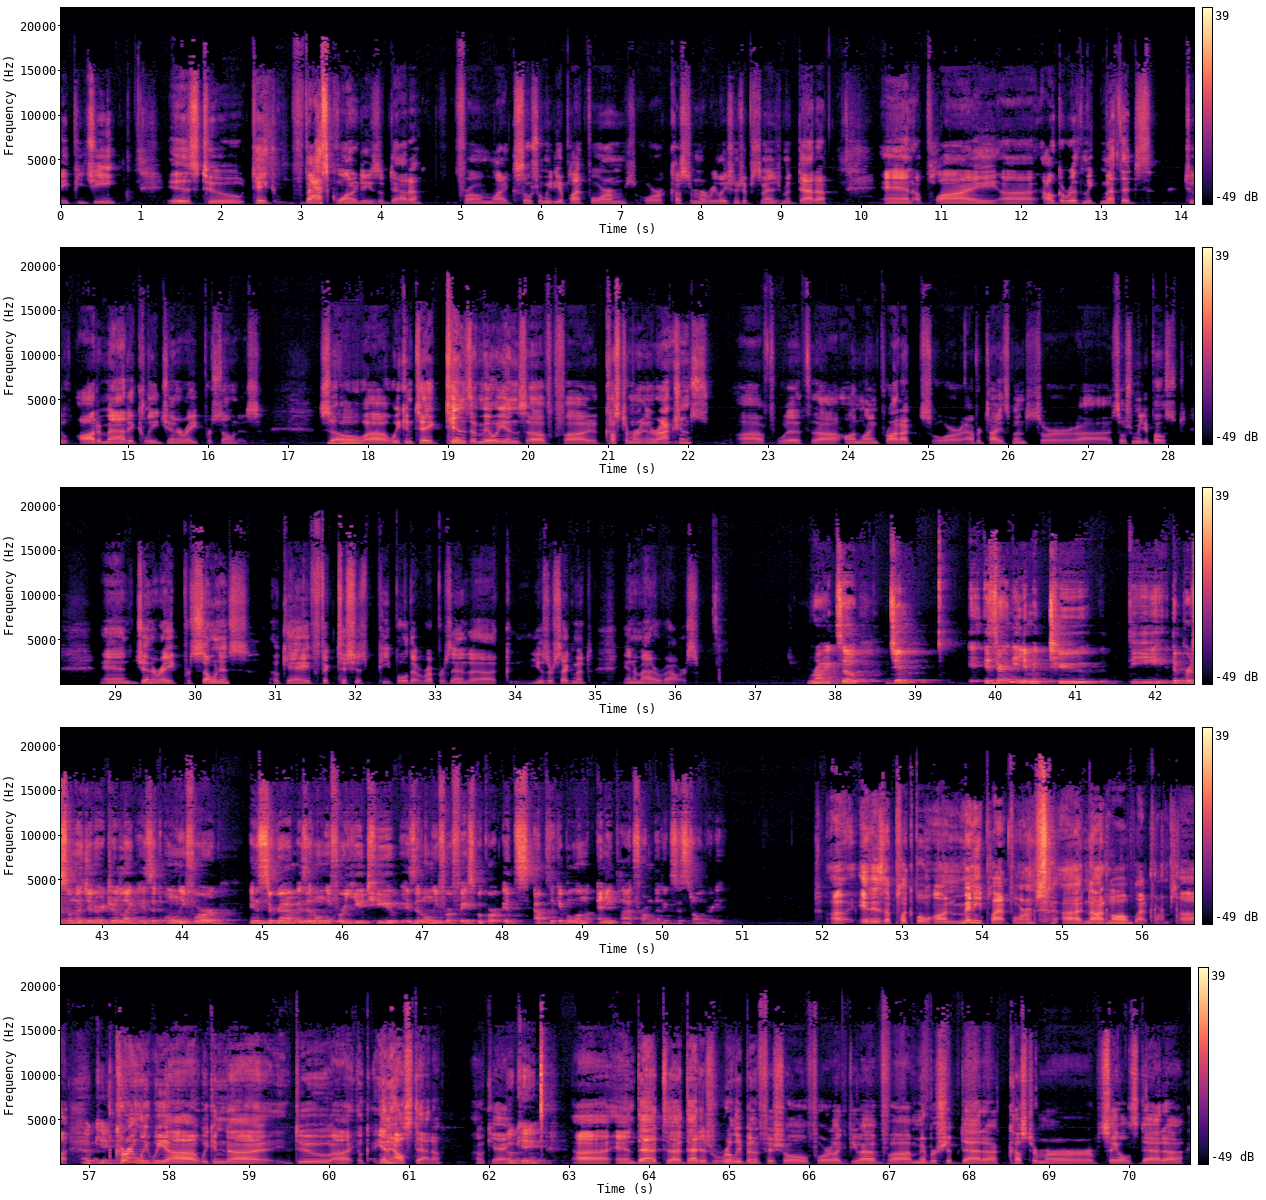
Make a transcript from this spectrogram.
APG, is to take vast quantities of data from like social media platforms or customer relationships management data and apply uh, algorithmic methods to automatically generate personas. So mm-hmm. uh, we can take tens of millions of uh, customer interactions uh, with uh, online products or advertisements or uh, social media posts and generate personas okay, fictitious people that represent a user segment in a matter of hours. Right. So, Jim, is there any limit to the the persona generator? Like, is it only for Instagram? Is it only for YouTube? Is it only for Facebook, or it's applicable on any platform that exists already? Uh, it is applicable on many platforms, uh, not mm-hmm. all platforms. Uh, okay. Currently, we uh, we can uh, do uh, in-house data. Okay. Okay. and that that is really beneficial for like if you have membership data, customer sales data,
